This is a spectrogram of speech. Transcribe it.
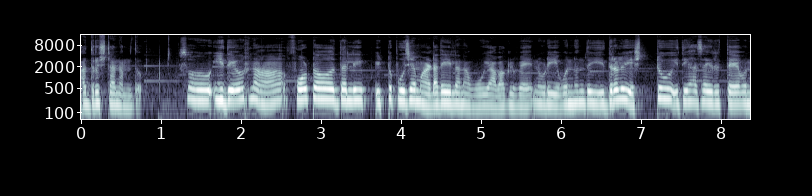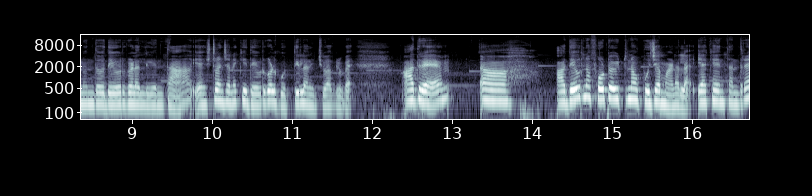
ಅದೃಷ್ಟ ನಮ್ಮದು ಸೊ ಈ ದೇವ್ರನ್ನ ಫೋಟೋದಲ್ಲಿ ಇಟ್ಟು ಪೂಜೆ ಮಾಡೋದೇ ಇಲ್ಲ ನಾವು ಯಾವಾಗಲೂ ನೋಡಿ, ಒಂದೊಂದು ಇದರಲ್ಲೂ ಎಷ್ಟು ಇತಿಹಾಸ ಇರುತ್ತೆ ಒಂದೊಂದು ದೇವ್ರುಗಳಲ್ಲಿ ಅಂತ ಎಷ್ಟೊಂದು ಜನಕ್ಕೆ ಈ ದೇವ್ರುಗಳು ಗೊತ್ತಿಲ್ಲ ನಿಜವಾಗ್ಲೂ ಆದರೆ, ಆ ದೇವ್ರನ್ನ ಫೋಟೋ ಇಟ್ಟು ನಾವು ಪೂಜೆ ಮಾಡಲ್ಲ. ಯಾಕೆ ಅಂತಂದರೆ,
